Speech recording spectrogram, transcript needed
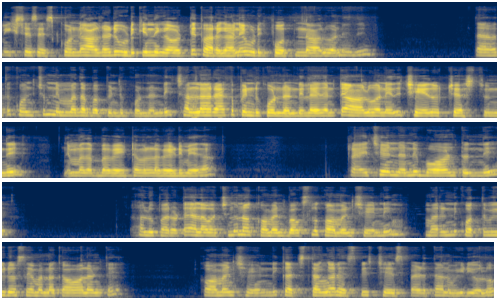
మిక్స్ చేసేసుకోండి. ఆల్రెడీ ఉడికింది కాబట్టి త్వరగానే ఉడికిపోతుంది ఆలు అనేది. తర్వాత కొంచెం నిమ్మదబ్బ పిండుకోండి చల్లారాక పిండుకోండి లేదంటే ఆలు అనేది చేదు వచ్చేస్తుంది నిమ్మదబ్బ వేయటం వల్ల వేడి మీద. ట్రై చేయండి బాగుంటుంది. ఆలు పరోటా ఎలా వచ్చిందో నాకు కామెంట్ బాక్స్లో కామెంట్ చేయండి. మరిన్ని కొత్త వీడియోస్ ఏమన్నా కావాలంటే కామెంట్ చేయండి. ఖచ్చితంగా రెసిపీస్ చేసి పెడతాను వీడియోలో.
